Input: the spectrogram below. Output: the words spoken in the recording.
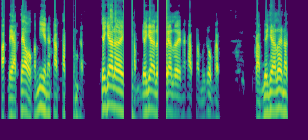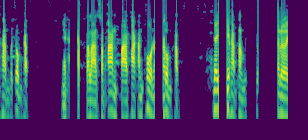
ปลาแดดแล้วก็มีนะครับท่านผู้ชมครับเยอะแยะเลยครับเยอะแยะเลยเยอะเลยนะครับท่านผู้ชมครับครับเยอะแยะเลยนะครับผู้ชมครับเนี่ยครับตลาดสะพานปลาท่าคันโทนะท่านผู้ชมครับเยอะแยะครับท่านผู้ชมเยอะเลย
